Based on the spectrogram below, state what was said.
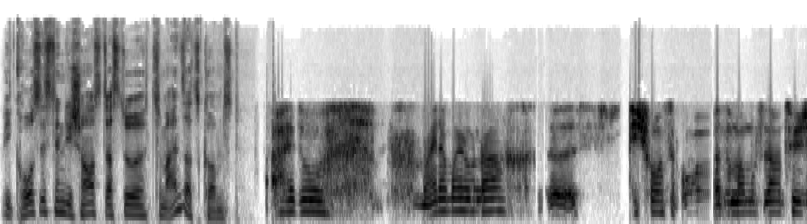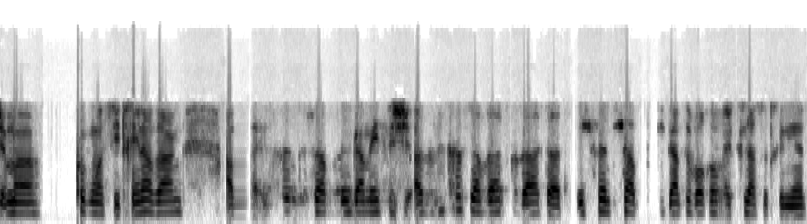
Wie groß ist denn die Chance, dass du zum Einsatz kommst? Also meiner Meinung nach äh, ist die Chance gut. Also man muss natürlich immer gucken, was die Trainer sagen. Aber ich finde, ich habe megamäßig, also wie Christian Wörns gesagt hat, ich finde, ich habe die ganze Woche Weltklasse trainiert.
